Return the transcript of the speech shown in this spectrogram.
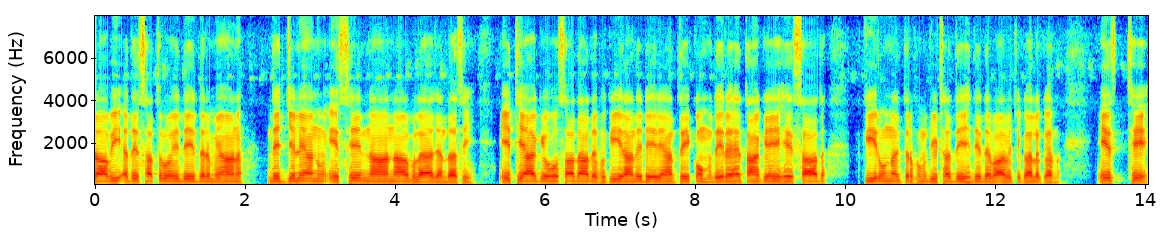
ਰਾਵੀ ਅਤੇ ਸਤਲੁਜ ਦੇ ਦਰਮਿਆਨ ਦੇ ਜ਼ਿਲ੍ਹਿਆਂ ਨੂੰ ਇਸੇ ਨਾਂ ਨਾਲ ਬੁਲਾਇਆ ਜਾਂਦਾ ਸੀ। ਇੱਥੇ ਆ ਕੇ ਉਹ ਸਾਧਾਂ ਅਤੇ ਫਕੀਰਾਂ ਦੇ ਡੇਰਿਆਂ ਤੇ ਘੁੰਮਦੇ ਰਹੇ ਤਾਂ ਕਿ ਇਹ ਸਾਧ ਫਕੀਰ ਉਹਨਾਂ ਦੀ ਤਰਫ ਮਜੀਠਾ ਦੇਸ਼ ਦੇ ਦਰਬਾਰ ਵਿੱਚ ਗੱਲ ਕਰਨ। ਇੱਥੇ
